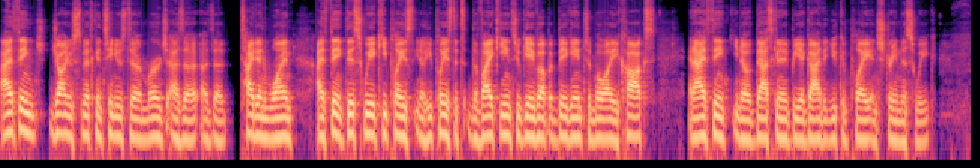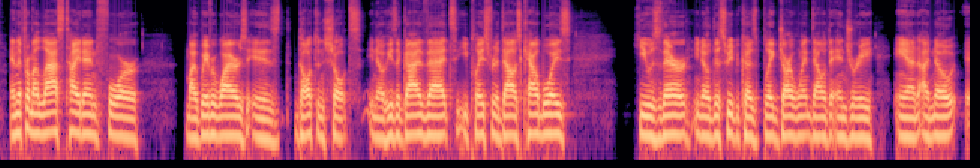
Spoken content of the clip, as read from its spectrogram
I think Jonnu Smith continues to emerge as a as a tight end one. I think this week he plays, you know, he plays the, the Vikings who gave up a big game to Mo Alie-Cox, and I think you know that's going to be a guy that you can play and stream this week. And then for my last tight end for my waiver wires is Dalton Schultz. You know, he's a guy that he plays for the Dallas Cowboys. He was there, you know, this week because Blake Jarwin went down with the injury. And I know eh,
